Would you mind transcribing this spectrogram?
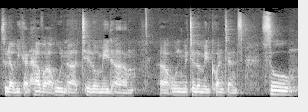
so that we can have our own uh, tailor-made, um, our own tailor-made content. So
